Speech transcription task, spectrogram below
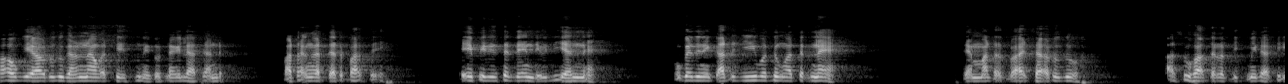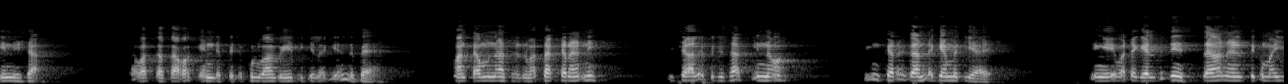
පහුගිය අවුරුදු ගණනාවක් තිස්සේ මේ ගොඩනැගිල්ල හදන්න පටන් ගත්තට පස්සේ ඒ පිරිස දෙන්න විදියක් නැහැ. හුඟ දෙනෙක් අද ජීවතුන් අතර නැහැ. දැන් මට වයස අවුරුදු 84 තික්මිලා තියෙන නිසා තවත් තතාවක් එන්න පිට පුළුවන් වේද කියලා කියන්න බෑ. මම තමුනාසට මතක් කරන්නේ විශාල පිරිසක් ඉන්නවා. පින් කරගන්න කැමති අය. ඉතින් ඒවට ගැළපෙන ස්ථාන නැතිකමයි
